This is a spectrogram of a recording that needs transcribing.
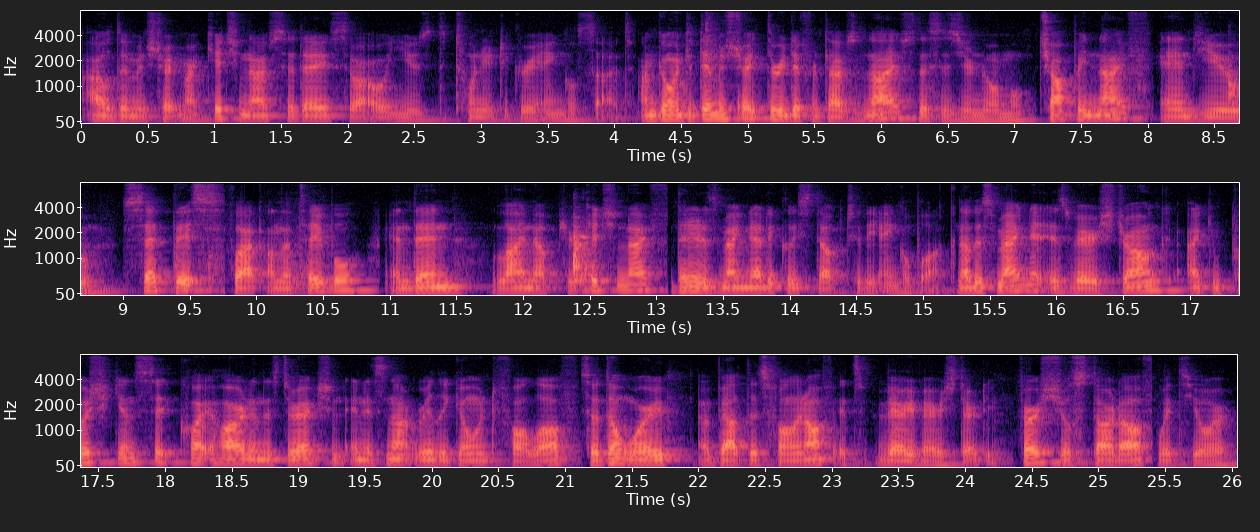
I will demonstrate my kitchen knives today, so I will use the 20 degree angle side. I'm going to demonstrate three different types of knives. This is your normal chopping knife, and you set this flat on the table, and then line up your kitchen knife, then it is magnetically stuck to the angle block. Now this magnet is very strong. I can push against it quite hard in this direction and it's not really going to fall off. So don't worry about this falling off. It's very, very sturdy. First, you'll start off with your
